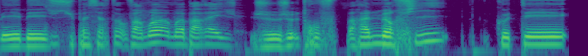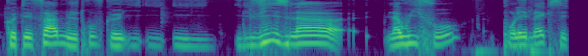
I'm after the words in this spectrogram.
mais, mais je suis pas certain. Enfin, moi, moi pareil, je, je trouve Ryan Murphy, côté, côté femme, je trouve qu'il il, il- il vise là, là où il faut pour les mecs, c'est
